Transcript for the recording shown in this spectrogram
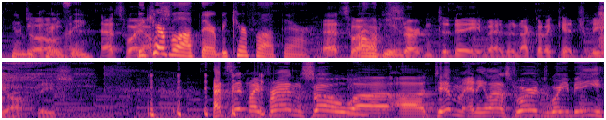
it's going to be So, crazy. That's why Be I'm, careful out there. Be careful out there. That's why all I'm starting today, man. They're not gonna catch me off base. that's it, my friends. So, uh, uh, Tim, any last words? Where you be?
